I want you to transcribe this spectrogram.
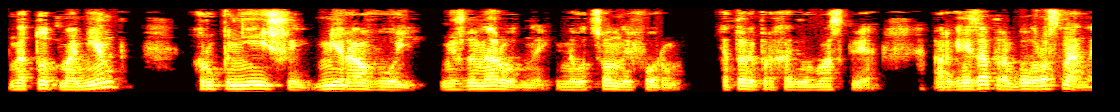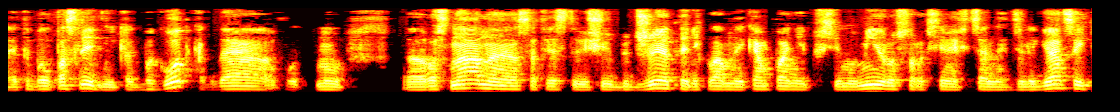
на тот момент крупнейший мировой международный инновационный форум, который проходил в Москве. Организатором был Роснано. Это был последний как бы, год, когда вот, ну, Роснано, соответствующие бюджеты, рекламные кампании по всему миру, 47 официальных делегаций.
